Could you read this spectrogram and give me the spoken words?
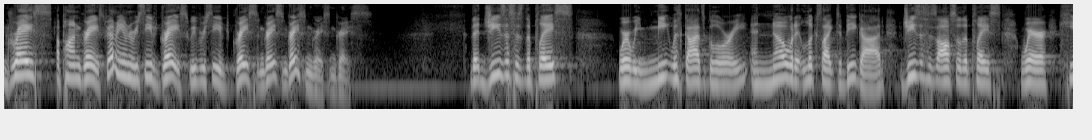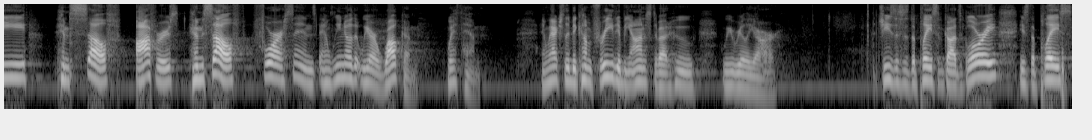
grace upon grace. We haven't even received grace, we've received grace and grace and grace and grace and grace. That Jesus is the place where we meet with God's glory and know what it looks like to be God, Jesus is also the place where He Himself offers Himself for our sins, and we know that we are welcome with Him. And we actually become free to be honest about who we really are. Jesus is the place of God's glory. He's the place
